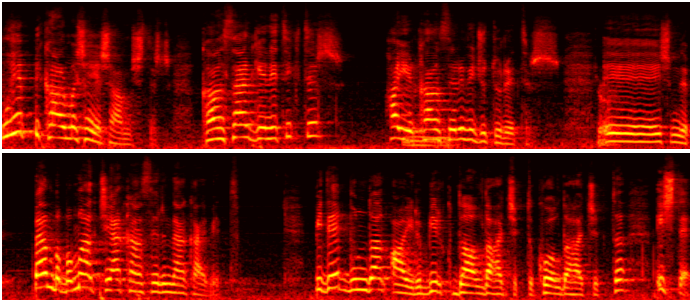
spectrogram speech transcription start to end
Bu hep bir karmaşa yaşanmıştır. Kanser genetiktir. Hayır, kanseri vücut üretir. Hmm. Çok. E, şimdi ben babamı akciğer kanserinden kaybettim. Bir de bundan ayrı bir dal daha çıktı, kol daha çıktı. İşte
